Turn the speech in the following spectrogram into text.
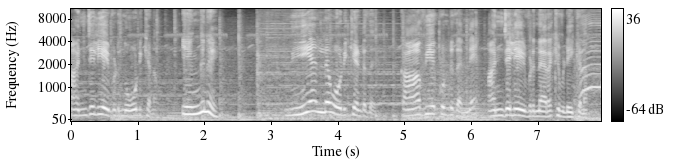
അഞ്ജലിയെ ഇവിടുന്ന് ഓടിക്കണം. എങ്ങനെ? നീയല്ല ഓടിക്കേണ്ടത്. കാവ്യയെ കൊണ്ട് തന്നെ അഞ്ജലിയെ ഇവിടുന്ന് ഇറക്കി വിടിയിക്കണം.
